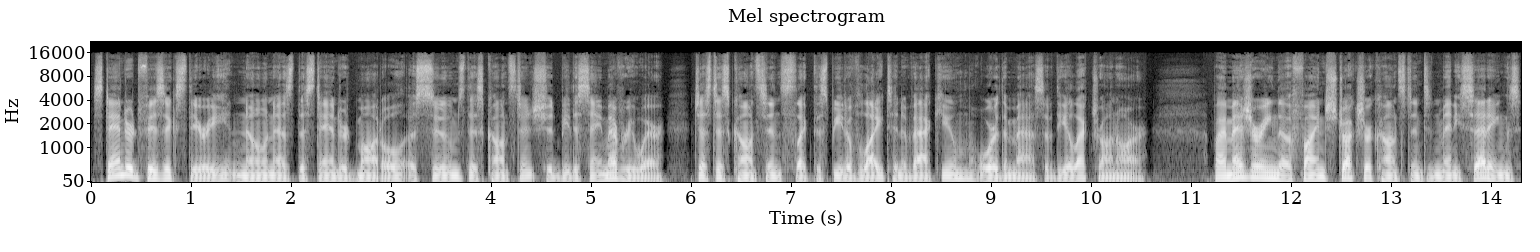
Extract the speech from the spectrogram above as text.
Standard physics theory, known as the Standard Model, assumes this constant should be the same everywhere, just as constants like the speed of light in a vacuum or the mass of the electron are. By measuring the fine structure constant in many settings,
